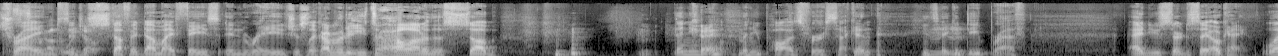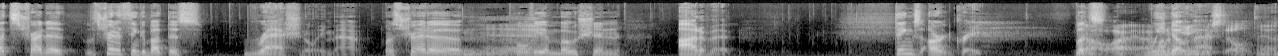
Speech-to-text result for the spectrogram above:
trying throw it out the to window. just stuff it down my face in rage, just like I'm gonna eat the hell out of this sub. then you Okay. then you pause for a second, you take Mm-hmm. a deep breath, and you start to say, okay, let's try to let's try to think about this rationally, Matt. Let's try to pull the emotion out of it. Things aren't great. Let's no, I, I we know that. still. Yeah.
